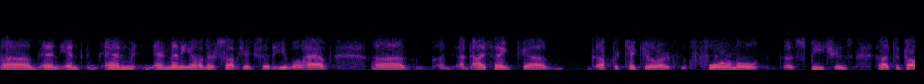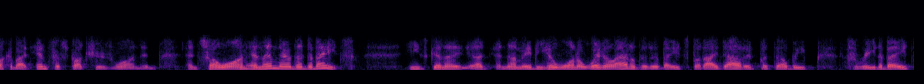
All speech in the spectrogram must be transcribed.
uh, and, and and and many other subjects that he will have. Uh, I think uh, uh, particular formal uh, speeches uh, to talk about infrastructure is one, and and so on. And then there are the debates. He's going to uh, now maybe he'll want to wiggle out of the debates, but I doubt it. But there'll be three debates,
